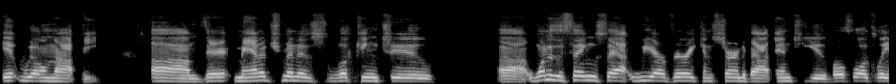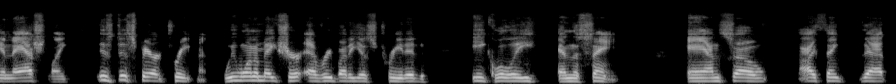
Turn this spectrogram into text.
it will not be. Um, their management is looking to uh, one of the things that we are very concerned about NTU, both locally and nationally, is disparate treatment. We want to make sure everybody is treated equally and the same. And so I think that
